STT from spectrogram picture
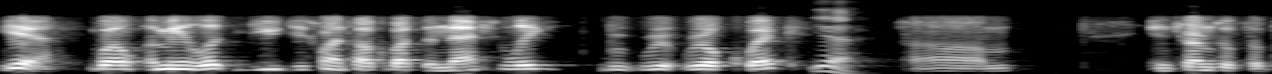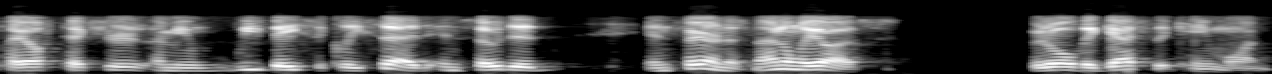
Yeah, well, I mean, let, you just want to talk about the National League r- real quick Yeah. um, in terms of the playoff picture. I mean, we basically said, and so did, in fairness, not only us, but all the guests that came on,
